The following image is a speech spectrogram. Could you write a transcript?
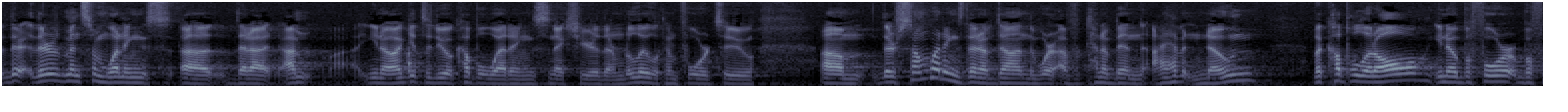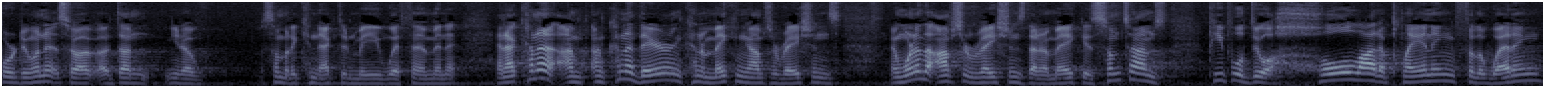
there, there have been some weddings uh, that I, I'm, you know, I get to do a couple weddings next year that I'm really looking forward to. Um, there's some weddings that I've done where I've kind of been, I haven't known the couple at all, you know, before, before doing it. So I've, I've done, you know, somebody connected me with them and, it, and I kind of, I'm, I'm kind of there and kind of making observations. And one of the observations that I make is sometimes people do a whole lot of planning for the wedding,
